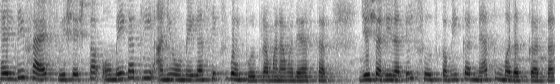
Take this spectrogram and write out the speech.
हेल्दी फॅट्स विशेषतः ओमेगा थ्री आणि ओमेगा सिक्स भरपूर प्रमाणामध्ये असतात जे शरीरातील सूज कमी करण्यात मदत करतात.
